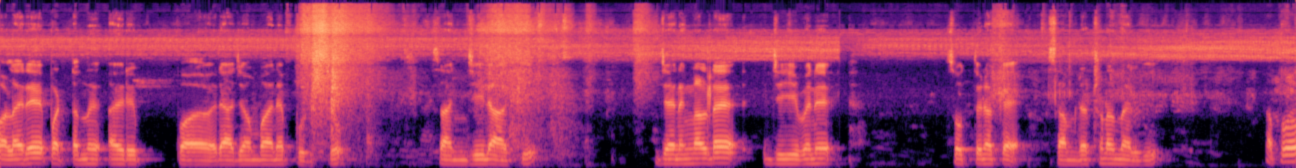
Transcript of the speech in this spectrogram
വളരെ പെട്ടെന്ന് അവർ രാജവമ്പാനെ പിടിച്ചു. സഞ്ചിയിലാക്കി. ജനങ്ങളുടെ ജീവന് സ്വത്തിനൊക്കെ സംരക്ഷണം നൽകി. അപ്പോൾ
